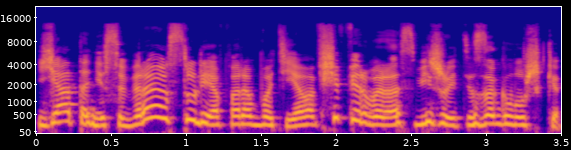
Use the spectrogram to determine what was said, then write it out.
Я-то не собираю стулья по работе, я вообще первый раз вижу эти заглушки.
